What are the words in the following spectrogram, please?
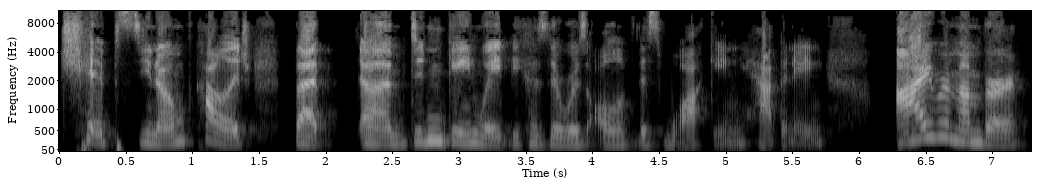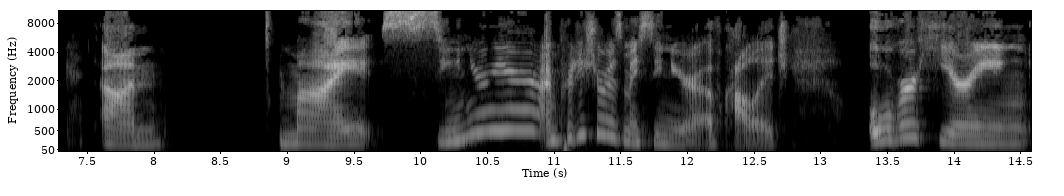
chips you know college but um didn't gain weight because there was all of this walking happening. I remember um my senior year i'm pretty sure it was my senior year of college overhearing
